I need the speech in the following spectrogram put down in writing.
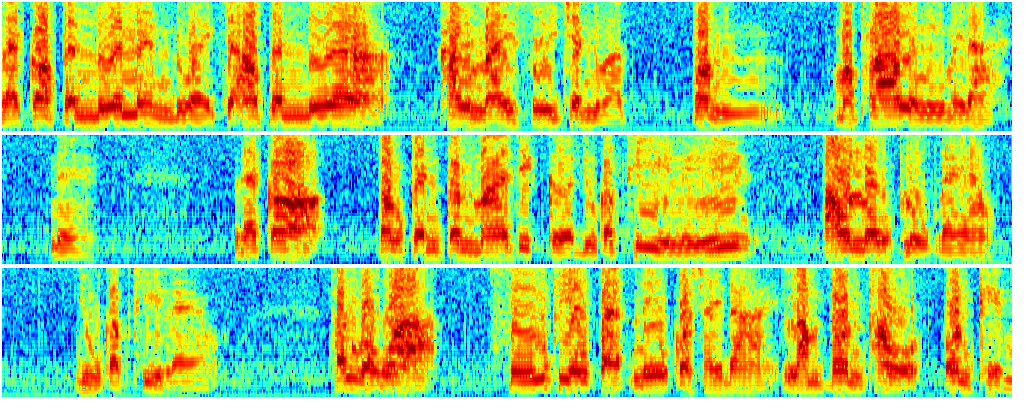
และก็เป็นเนื้อแน่นด้วย จะเอาเป็นเนื้อข้างในซุยเช่นว่าต้นมะพร้าวอย่างนี้ไม่ได้นี่และก็ต้องเป็นต้นไม้ที่เกิดอยู่กับที่หรือ เอาลงปลูกแล้ว อยู่กับที่แล้ว ท่านบอกว่าสูงเพียงแปดนิ้วก็ใช้ได้ลำต้นเท่าต้นเข็ม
